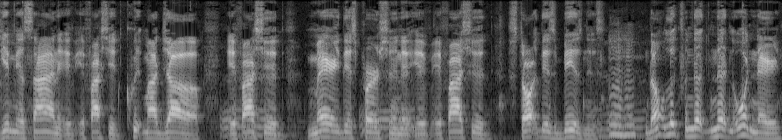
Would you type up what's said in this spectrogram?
give me a sign if, if I should quit my job, if I should marry this person, if if I should start this business. Mm-hmm. Don't look for nothing, nothing ordinary.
